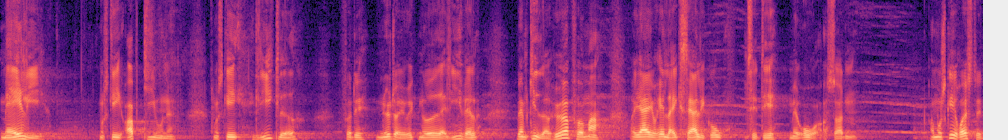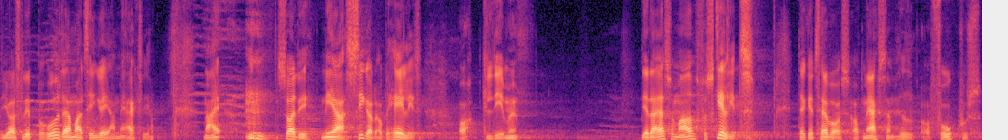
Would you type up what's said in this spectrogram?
malige, måske opgivende, måske ligeglade, for det nytter jo ikke noget alligevel. Hvem gider at høre på mig? Og jeg er jo heller ikke særlig god til det med ord og sådan. Og måske ryster de også lidt på hovedet af mig og tænker, at jeg er mærkelig. Nej, så er det mere sikkert og behageligt at glemme. Ja, der er så meget forskelligt, der kan tage vores opmærksomhed og fokus,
